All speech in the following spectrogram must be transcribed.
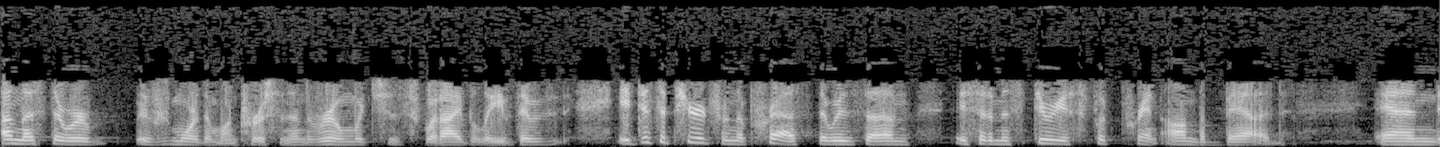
Unless there were there was more than one person in the room, which is what I believe. There was, it disappeared from the press. There was um, they said a mysterious footprint on the bed, and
